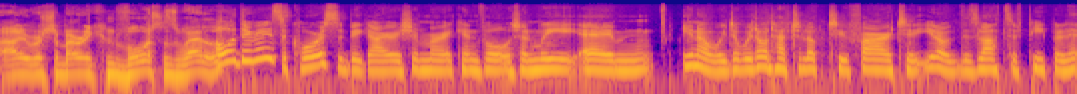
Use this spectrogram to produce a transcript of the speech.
Irish American vote as well. Oh, there is, of course, a big Irish American vote, and we, um, you know, we do, we don't have to look too far to, you know, there's lots of people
